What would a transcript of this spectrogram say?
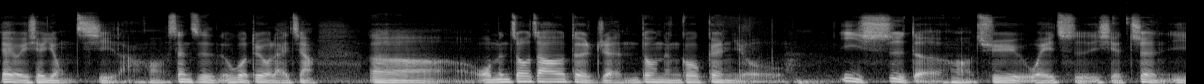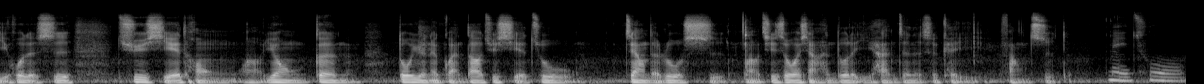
要有一些勇气啦。哦，甚至如果对我来讲，呃，我们周遭的人都能够更有意识的哈，去维持一些正义，或者是去协同啊，用更多元的管道去协助这样的弱势啊，其实我想很多的遗憾真的是可以防治的。没错。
